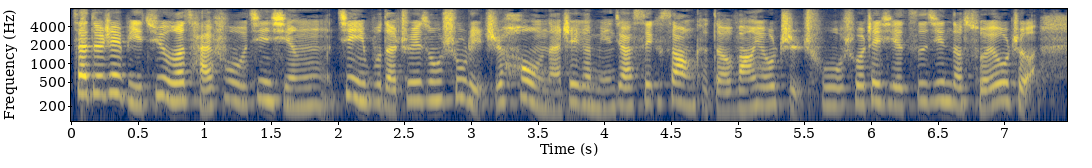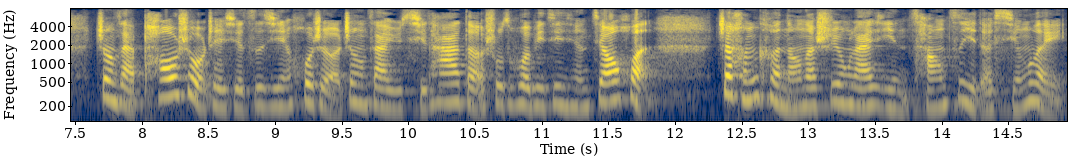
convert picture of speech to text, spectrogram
在对这笔巨额财富进行进一步的追踪梳理之后呢，这个名叫 Sixonk 的网友指出说，这些资金的所有者正在抛售这些资金，或者正在与其他的数字货币进行交换，这很可能呢是用来隐藏自己的行为。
